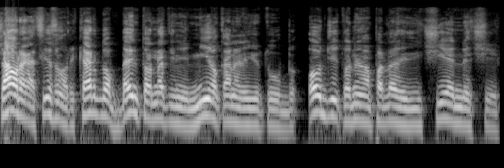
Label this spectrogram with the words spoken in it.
Ciao ragazzi, io sono Riccardo, bentornati nel mio canale YouTube. Oggi torniamo a parlare di CNC.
